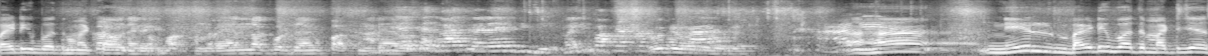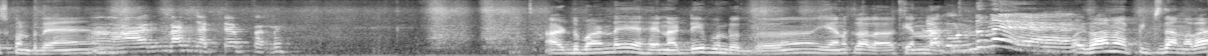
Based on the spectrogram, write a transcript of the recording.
బయటికి పోతే మట్టి అవుతుంది నీళ్ళు బయటికి పోతే మట్టి చేసుకుంటుందే? అడ్డు బండ నడ్డీ పుండొద్దు వెనకాల కింద. రామే పిచ్చిదన్నరా.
